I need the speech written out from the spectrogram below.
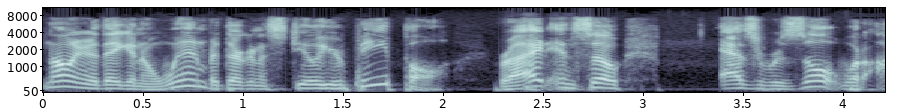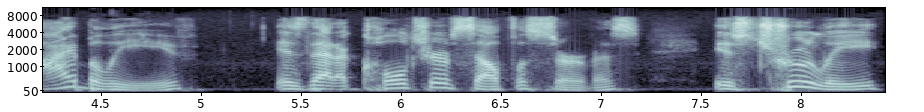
not only are they going to win, but they're going to steal your people. Right. And so as a result, what I believe is that a culture of selfless service is truly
